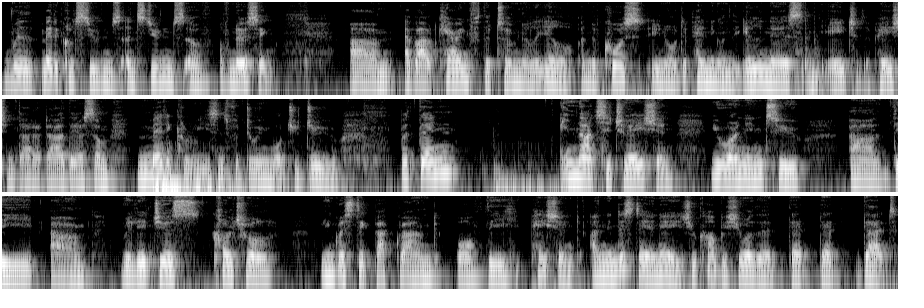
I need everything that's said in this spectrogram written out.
with medical students and students of, of nursing um, about caring for the terminally ill. And of course, you know, depending on the illness and the age of the patient, da da da, there are some medical reasons for doing what you do. But then, in that situation, you run into uh, the um, religious, cultural, linguistic background of the patient. And in this day and age, you can't be sure that that that, that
